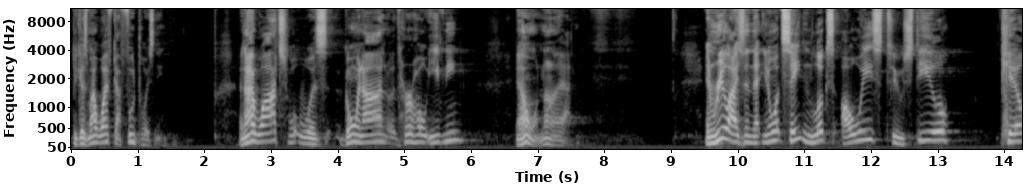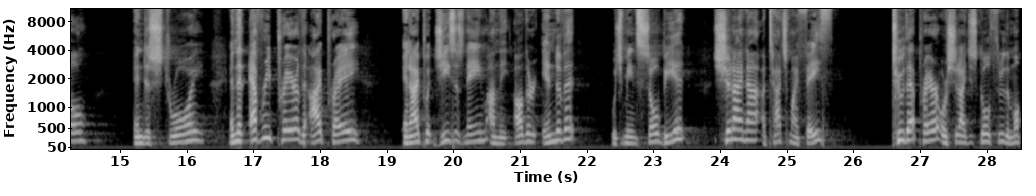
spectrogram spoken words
Because my wife got food poisoning. And I watched what was going on with her whole evening, and I don't want none of that. And realizing that, you know what, Satan looks always to steal, kill, and destroy and that every prayer that I pray and I put Jesus' name on the other end of it, which means so be it, should I not attach my faith to that prayer or should I just go through the mo-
